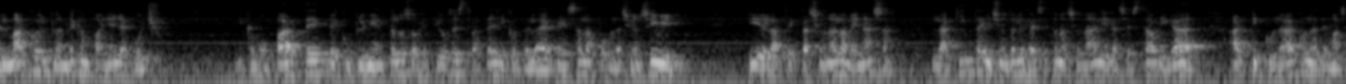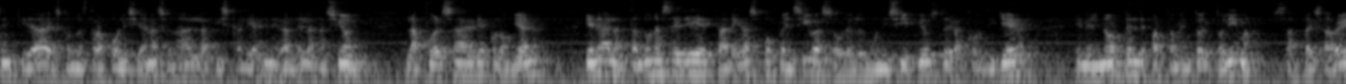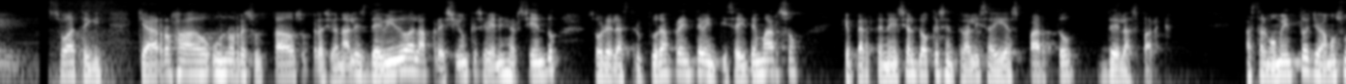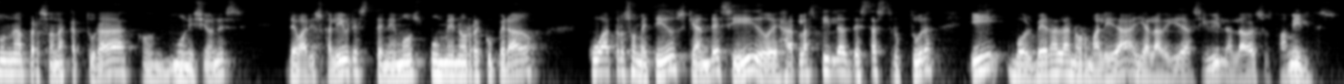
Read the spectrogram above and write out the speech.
En el marco del plan de campaña Ayacucho y como parte del cumplimiento de los objetivos estratégicos de la defensa de la población civil y de la afectación a la amenaza, la quinta división del Ejército Nacional y la sexta brigada, articulada con las demás entidades, con nuestra Policía Nacional, la Fiscalía General de la Nación, la Fuerza Aérea Colombiana, viene adelantando una serie de tareas ofensivas sobre los municipios de la cordillera en el norte del departamento del Tolima, Santa Isabel, Suategui, que ha arrojado unos resultados operacionales debido a la presión que se viene ejerciendo sobre la estructura Frente 26 de marzo que pertenece al bloque central Isaías Parto de las FARC. Hasta el momento llevamos una persona capturada con municiones de varios calibres, tenemos un menor recuperado, cuatro sometidos que han decidido dejar las filas de esta estructura y volver a la normalidad y a la vida civil al lado de sus familias.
